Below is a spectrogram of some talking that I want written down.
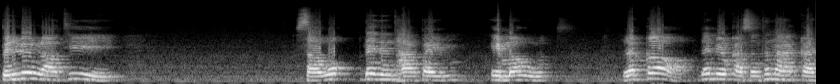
เป็นเรื่องราวที่สาวกได้เดินทางไปเอมมาอุส แล้วก็ได้มีโอกาสสนทนากัน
